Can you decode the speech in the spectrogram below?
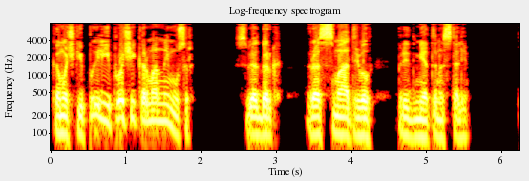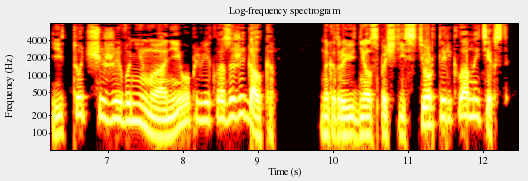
комочки пыли и прочий карманный мусор. Светберг рассматривал предметы на столе. И тотчас же внимание его привлекла зажигалка, на которой виднелся почти стертый рекламный текст —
